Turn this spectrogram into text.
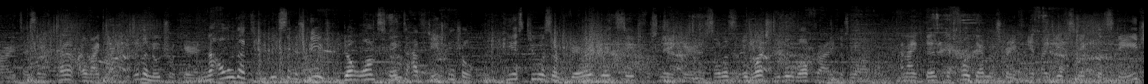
Alright, Tyson, kind of, oh I like that. He's in the neutral here. Not only that, he center stage. You don't want Snake to have stage control. PS2 is a very great stage for Snake here, so it works really well for Ike as well. And I de- definitely demonstrate if I give Snake the stage,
